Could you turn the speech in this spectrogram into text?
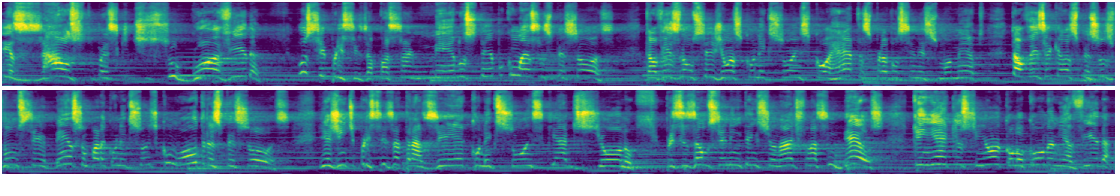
exausto, parece que te sugou a vida você precisa passar menos tempo com essas pessoas. Talvez não sejam as conexões corretas para você nesse momento. Talvez aquelas pessoas vão ser bênção para conexões com outras pessoas. E a gente precisa trazer conexões que adicionam. Precisamos ser intencionais de falar assim: Deus, quem é que o Senhor colocou na minha vida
